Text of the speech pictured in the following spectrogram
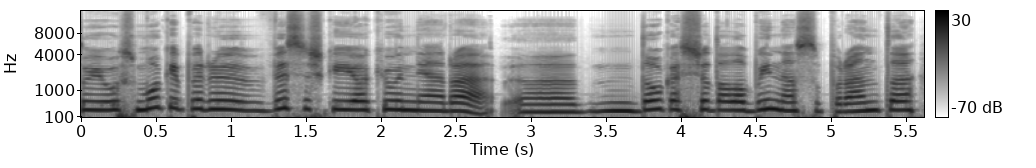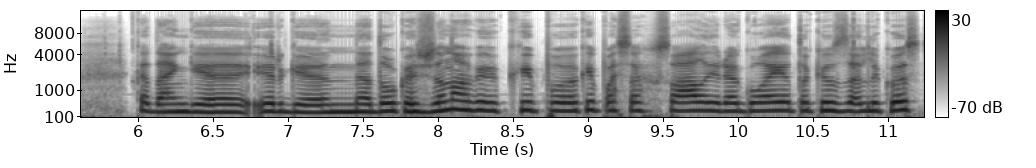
tų jausmų kaip ir visiškai jokių nėra. A, daug kas šito labai nesupranta, kadangi irgi nedaug kas žino, kai- kaip, kaip aseksualai reaguoja tokius dalykus,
